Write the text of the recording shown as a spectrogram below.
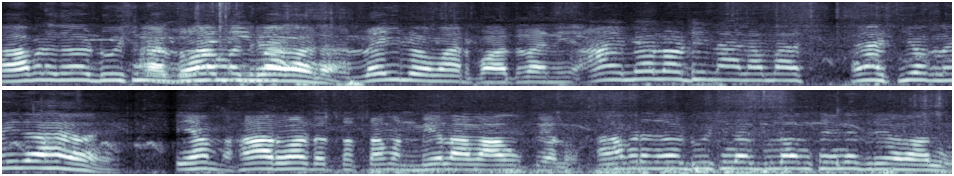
આપણે તો ડોશીના આ જ રહેવાના લઈ લો માર ભાદવાની આ મેલોઠી ના અને લઈ દે હવે એમ હાર વાડો તો તમને મેલાવા આવું પેલો આપણે તો ડોશીના ગુલામ થઈને જ રહેવાનું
